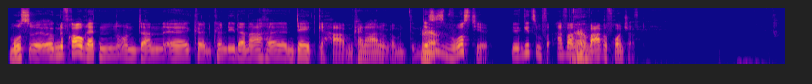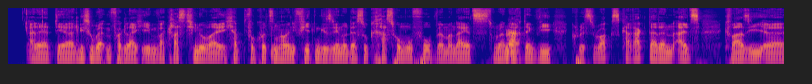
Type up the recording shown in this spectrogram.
muss äh, irgendeine Frau retten und dann äh, können, können die danach äh, ein Date haben, keine Ahnung. Aber das Ja. ist Wurst hier. Hier geht es um einfach Ja. um wahre Freundschaft. Ja, der, der Lisu Weapon-Vergleich eben war krass, Tino, weil ich habe vor kurzem mal den vierten gesehen und der ist so krass homophob, wenn man da jetzt drüber nachdenkt, wie Chris Rocks Charakter dann als quasi äh,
